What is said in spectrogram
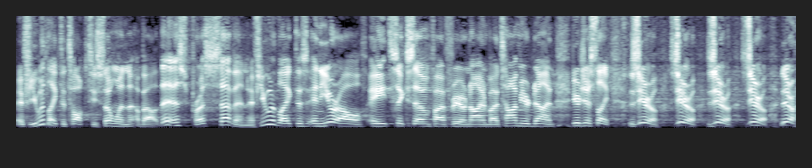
If you would like to talk to someone about this, press seven. If you would like this, and you're all eight, six, seven, five, three, or nine, by the time you're done, you're just like zero, zero, zero, zero, zero.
